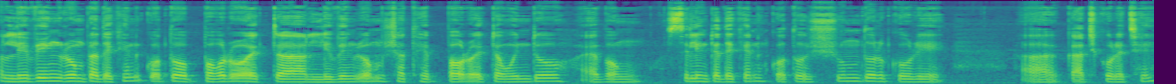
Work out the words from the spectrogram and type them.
লিভিং রুমটা দেখেন, কত বড় একটা লিভিং রুম সাথে বড় একটা উইন্ডো এবং সিলিংটা দেখেন, কত সুন্দর করে কাজ করেছে।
